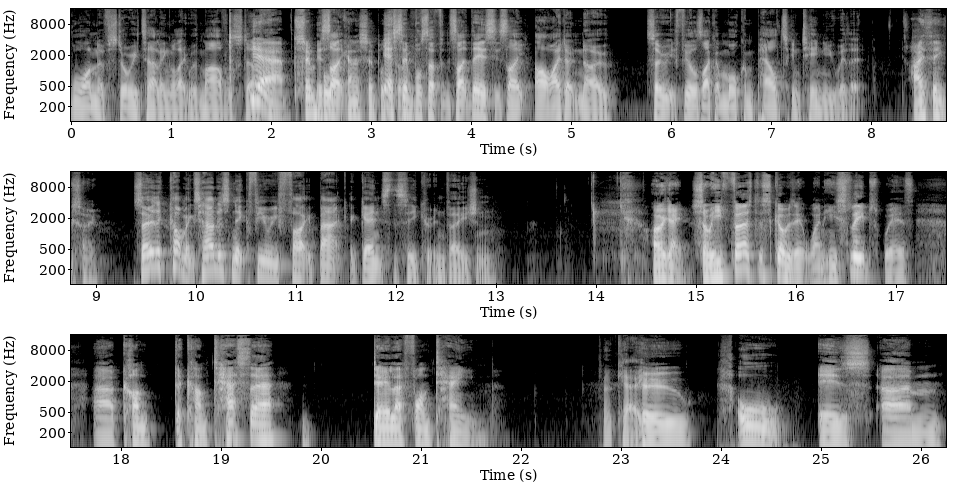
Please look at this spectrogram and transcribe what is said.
one of storytelling, like with Marvel stuff. Yeah, simple, it's like kind of simple Yeah, stuff. simple stuff. It's like this. It's like oh, I don't know. So it feels like I'm more compelled to continue with it. I think so. So in the comics, how does Nick Fury fight back against the secret invasion? Okay, so he first discovers it when he sleeps with uh, Con- the Contessa de la Fontaine, Okay. who Oh, is um,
